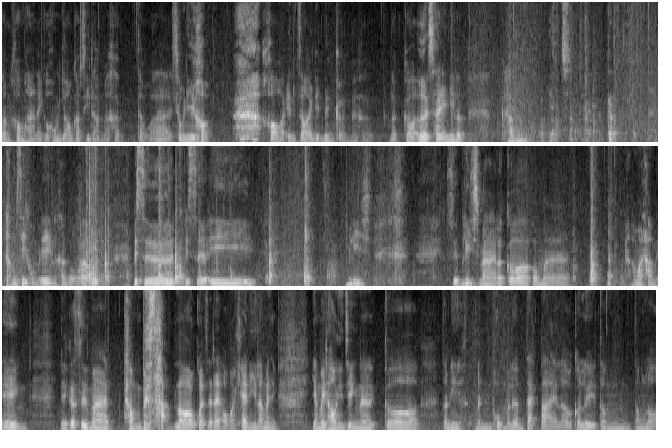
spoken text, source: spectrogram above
ตอนเข้ามหาลัยก็คงย้อมกับสีดำนะครับ แต่ว่าช่วงนี้ขอขอ enjoy นิดนึงก่อนนะครับ แล้วก็เออใช่อันนี้แบบทำกับทำสีผมเองนะครับ บอกว่าไปซื้อไปซื้อไอ้ bleach ซื้อ bleach มาแล้วก็เอามาเอามาทำเอง เนี่ยก็ซื้อมาทำไปสามรอบกว่าจะได้ออกมาแค่นี้แล้วมันยังยังไม่ทองจริง ๆ นะ ก็ตอนนี้มันผมมาเริ่มแตกปลายแล้วก็เลยต้องต้องรอ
